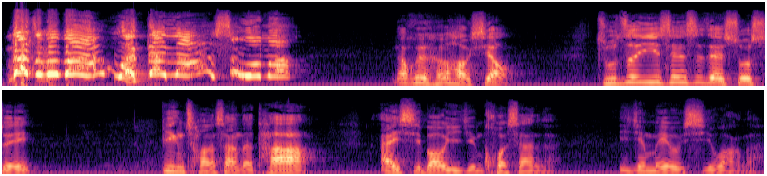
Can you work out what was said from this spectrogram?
那怎么办？完蛋了，是我吗？那会很好笑。主治医生是在说谁？病床上的他，癌细胞已经扩散了，已经没有希望了。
